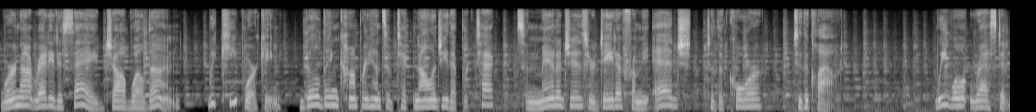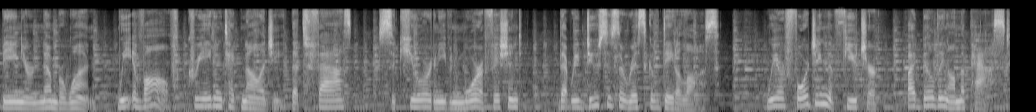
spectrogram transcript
We're not ready to say job well done. We keep working, building comprehensive technology that protects and manages your data from the edge to the core to the cloud. We won't rest at being your number one. We evolve, creating technology that's fast, secure, and even more efficient that reduces the risk of data loss. We are forging the future by building on the past.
